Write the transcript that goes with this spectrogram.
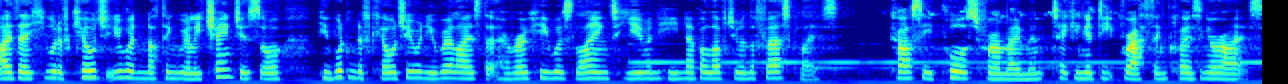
Either he would have killed you and nothing really changes, or he wouldn't have killed you and you realize that Hiroki was lying to you and he never loved you in the first place. Kasi paused for a moment, taking a deep breath and closing her eyes.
